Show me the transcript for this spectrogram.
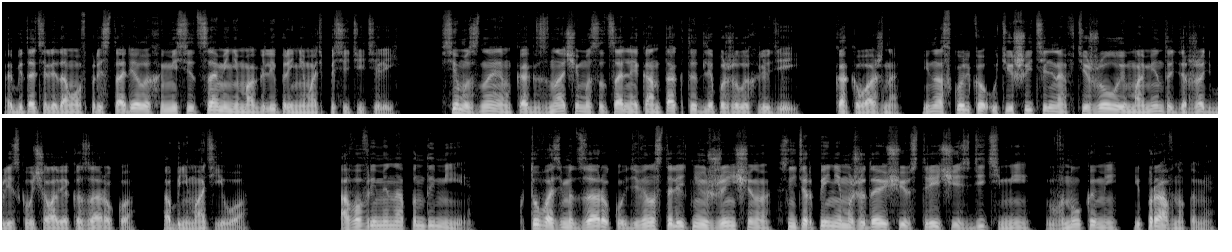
Обитатели домов престарелых месяцами не могли принимать посетителей. Все мы знаем, как значимы социальные контакты для пожилых людей, как важно и насколько утешительно в тяжелые моменты держать близкого человека за руку, обнимать его. А во времена пандемии кто возьмет за руку 90-летнюю женщину с нетерпением ожидающую встречи с детьми, внуками и правнуками?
